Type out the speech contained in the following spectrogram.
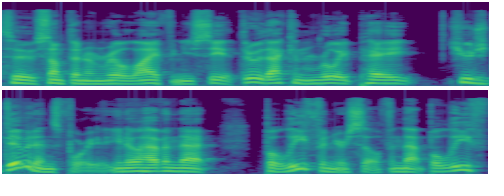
to something in real life, and you see it through, that can really pay huge dividends for you. You know, having that belief in yourself and that belief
